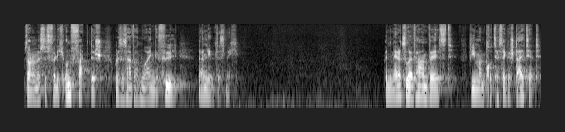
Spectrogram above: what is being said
sondern es ist völlig unfaktisch und es ist einfach nur ein Gefühl, dann lähmt es mich. Wenn du mehr dazu erfahren willst, wie man Prozesse gestaltet,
